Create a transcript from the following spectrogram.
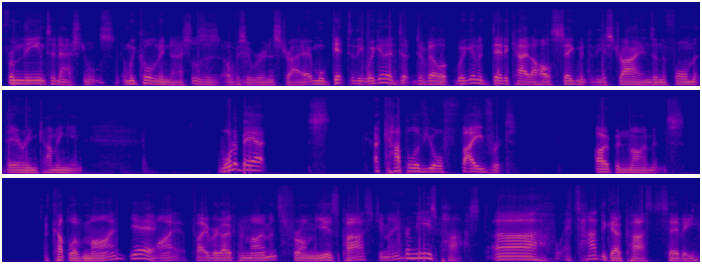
from the internationals, and we call them internationals, as obviously we're in Australia, and we'll get to the. We're going to develop. We're going to dedicate a whole segment to the Australians and the form that they're in coming in. What about a couple of your favourite open moments A couple of mine. Yeah. My favourite open moments from years past. You mean? from years past? Uh, it's hard to go past Seve.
